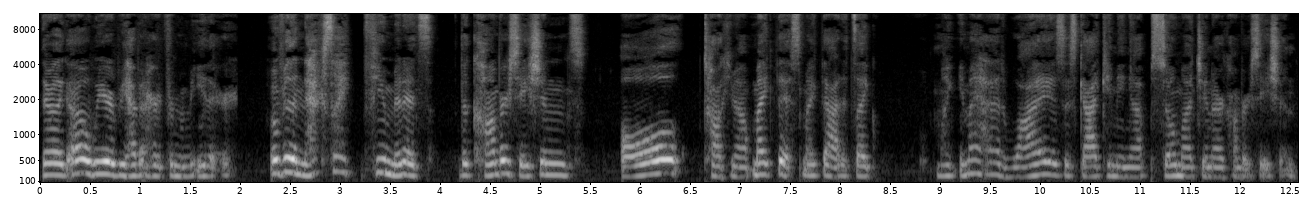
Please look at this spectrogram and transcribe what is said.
They're like, Oh, weird. We haven't heard from him either. Over the next like few minutes, the conversations all talking about Mike this, Mike that. It's like, like in my head, why is this guy coming up so much in our conversation?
